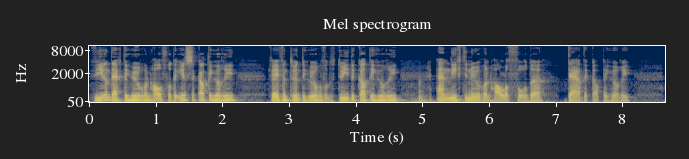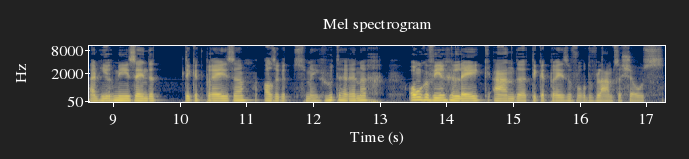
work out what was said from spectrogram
34,5 euro voor de eerste categorie, 25 euro voor de tweede categorie en 19,5 euro voor de derde categorie. En hiermee zijn de ticketprijzen, als ik het me goed herinner, ongeveer gelijk aan de ticketprijzen voor de Vlaamse shows.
